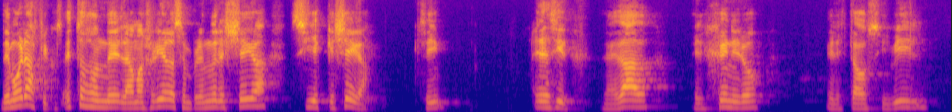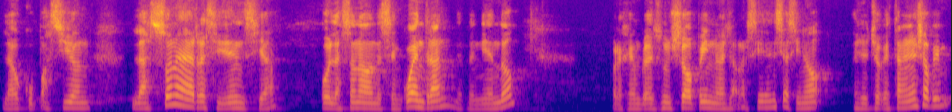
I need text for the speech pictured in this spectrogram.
Demográficos, esto es donde la mayoría de los emprendedores llega si es que llega. ¿sí? Es decir, la edad, el género, el estado civil, la ocupación, la zona de residencia o la zona donde se encuentran, dependiendo, por ejemplo, es un shopping, no es la residencia, sino el hecho que están en el shopping,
